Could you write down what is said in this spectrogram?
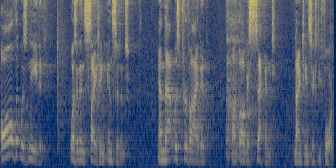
All that was needed was an inciting incident, and that was provided on August 2nd, 1964.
